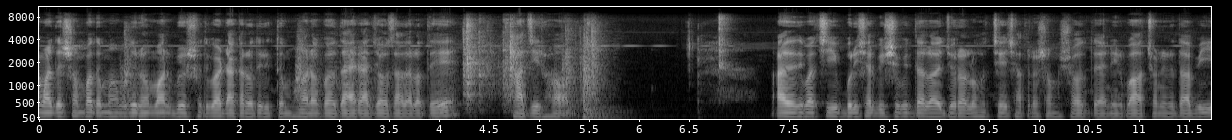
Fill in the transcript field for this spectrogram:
আমাদের সম্পাদক মাহমুদুর রহমান বৃহস্পতিবার ঢাকার অতিরিক্ত মহানগর দায়রা জজ আদালতে হাজির হন। আর দেখতে পাচ্ছি বরিশাল বিশ্ববিদ্যালয় জোরালো হচ্ছে ছাত্র সংসদ নির্বাচনের দাবি।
